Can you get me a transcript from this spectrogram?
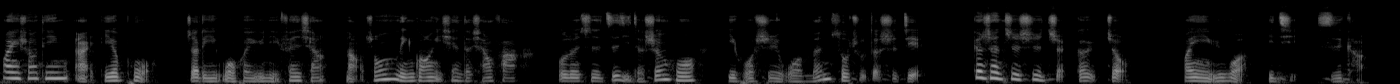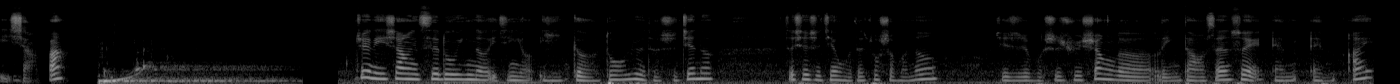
欢迎收听 idea 播，这里我会与你分享脑中灵光一现的想法，不论是自己的生活，亦或是我们所处的世界，更甚至是整个宇宙。欢迎与我一起思考一下吧。距离上一次录音呢，已经有一个多月的时间了。这些时间我在做什么呢？其实我是去上了零到三岁 MMI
